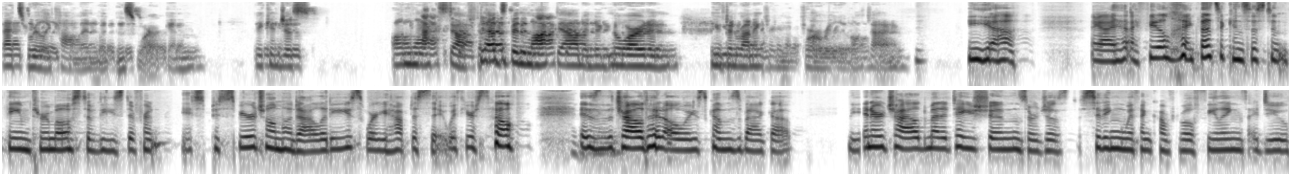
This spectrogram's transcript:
that's really common with this work. And they can just unlock stuff that's been locked down and ignored and you've been running from it for a really long time. Yeah. Yeah, I, feel like that's a consistent theme through most of these different spiritual modalities where you have to sit with yourself mm-hmm. is the mm-hmm. childhood always comes back up. The inner child meditations or just sitting with uncomfortable feelings. I do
